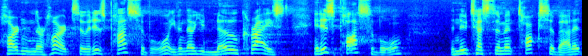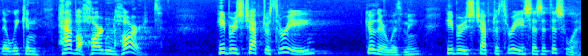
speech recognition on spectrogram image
hardened their heart. So it is possible, even though you know Christ, it is possible, the New Testament talks about it, that we can have a hardened heart. Hebrews chapter 3, go there with me. Hebrews chapter 3 says it this way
